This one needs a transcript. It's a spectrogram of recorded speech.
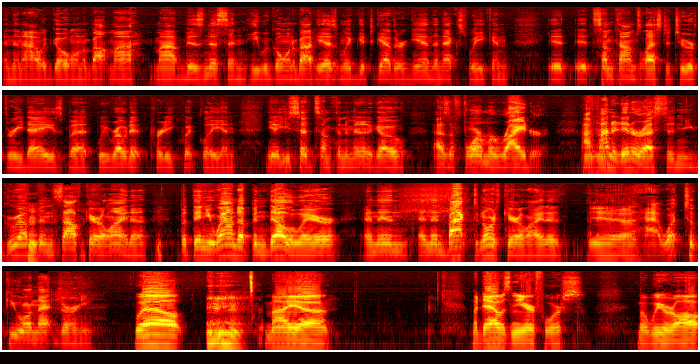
and then I would go on about my my business, and he would go on about his, and we'd get together again the next week, and it it sometimes lasted two or three days, but we wrote it pretty quickly. And you know, you said something a minute ago as a former writer. I mm-hmm. find it interesting. You grew up in South Carolina, but then you wound up in Delaware, and then and then back to North Carolina. Yeah. How, what took you on that journey? Well, my uh, my dad was in the Air Force, but we were all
